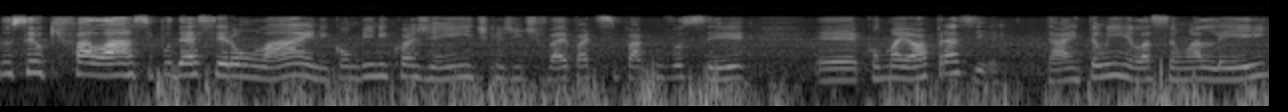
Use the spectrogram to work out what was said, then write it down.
não sei o que falar, se puder ser online, combine com a gente, que a gente vai participar com você é, com o maior prazer, tá? Então, em relação à lei,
